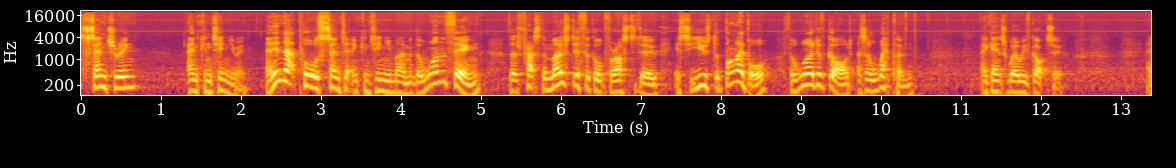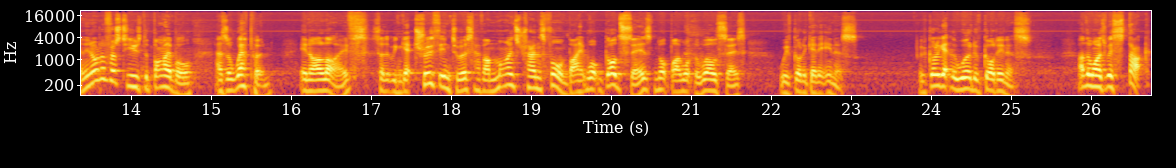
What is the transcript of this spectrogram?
centering, and continuing. And in that pause, center, and continue moment, the one thing that's perhaps the most difficult for us to do is to use the Bible, the Word of God, as a weapon against where we've got to. And in order for us to use the Bible as a weapon in our lives, so that we can get truth into us, have our minds transformed by what God says, not by what the world says, we've got to get it in us. We've got to get the Word of God in us. Otherwise, we're stuck.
